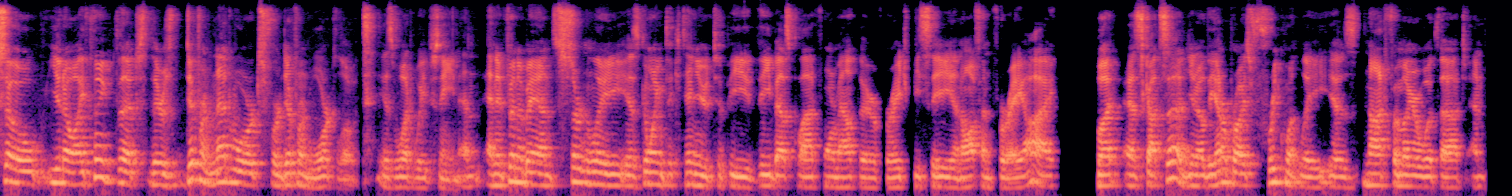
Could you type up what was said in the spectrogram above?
so you know, I think that there's different networks for different workloads is what we've seen, and and InfiniBand certainly is going to continue to be the best platform out there for HPC and often for AI. But as Scott said, you know, the enterprise frequently is not familiar with that, and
